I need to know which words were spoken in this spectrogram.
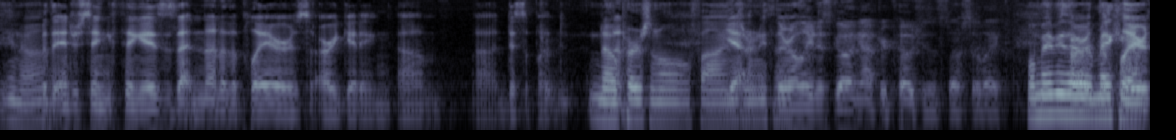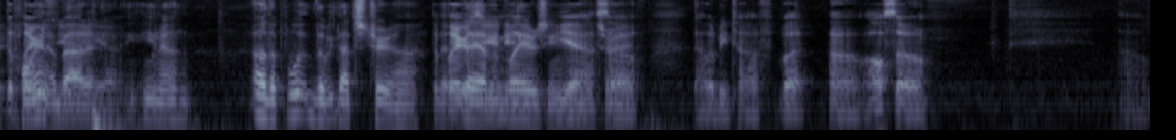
you know. but the interesting thing is, is that none of the players are getting um, uh, disciplined. no none- personal fines Yeah, or anything. they're only just going after coaches and stuff. So like, well, maybe they were the making players- a the point about union, it. You know. Oh, the, the that's true, huh? the Th- players they have union. a players union. Yeah, that's so right. that would be tough. But uh, also, um,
